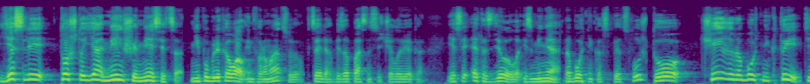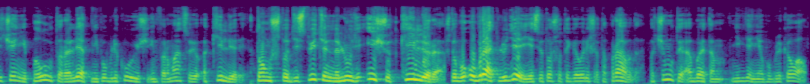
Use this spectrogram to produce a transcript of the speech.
Если то, что я меньше месяца не публиковал информацию в целях безопасности человека, если это сделало из меня работника спецслужб, то чей же работник ты в течение полутора лет не публикующий информацию о киллере? О том, что действительно люди ищут киллера, чтобы убрать людей, если то, что ты говоришь, это правда. Почему ты об этом нигде не опубликовал?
